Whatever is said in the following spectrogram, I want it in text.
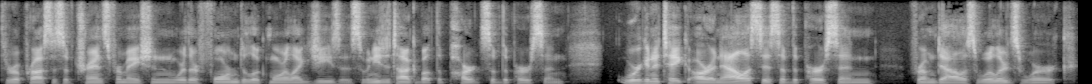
through a process of transformation where they're formed to look more like Jesus. So we need to talk about the parts of the person. We're going to take our analysis of the person from Dallas Willard's work,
